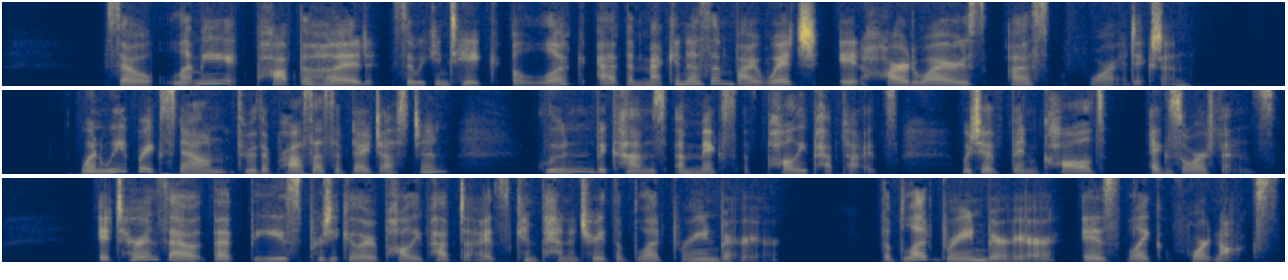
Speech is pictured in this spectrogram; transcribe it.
So let me pop the hood so we can take a look at the mechanism by which it hardwires us for addiction. When wheat breaks down through the process of digestion, gluten becomes a mix of polypeptides, which have been called exorphins. It turns out that these particular polypeptides can penetrate the blood brain barrier. The blood brain barrier is like Fort Knox.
